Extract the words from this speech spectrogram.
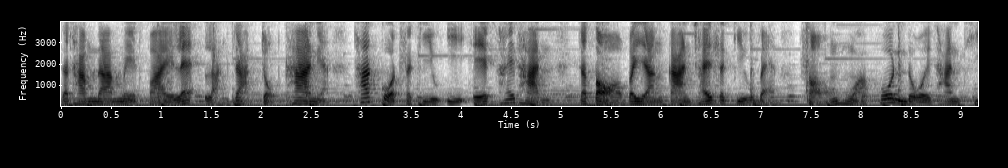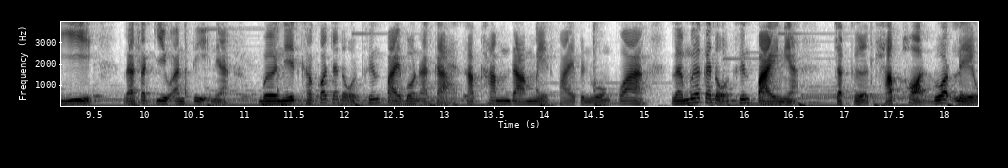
จะทำดาเมจไฟและหลังจากจบท่าเนี่ยถ้ากดสกิล EX ให้ทัน จะต่อไปยังการใช้สกิลแบบ 2 หัวพ่นโดยทันที และสกิลอันติเนี่ยเบอร์นิดเขาก็จะโดดขึ้นไปบนอากาศครับทำดาเมจไฟเป็นวงกว้าง และเมื่อกระโดดขึ้นไปเนี่ย จะเกิดซับพอร์ตรวดเร็ว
